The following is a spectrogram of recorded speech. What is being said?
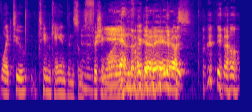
like two tin cans and some fishing yeah, line. look at that. Yes. you know.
